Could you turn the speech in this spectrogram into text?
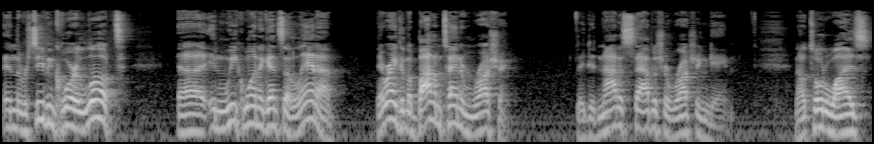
and the receiving corps looked uh, in week one against Atlanta, they rank in the bottom 10 in rushing. They did not establish a rushing game. Now, total wise,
